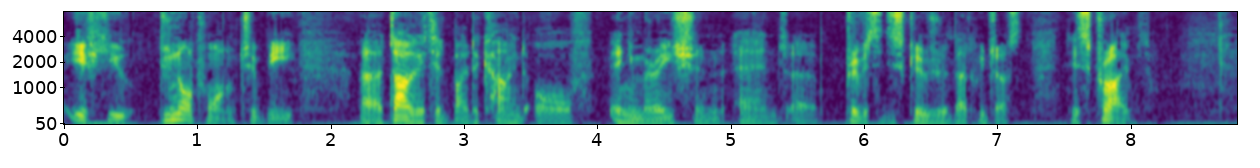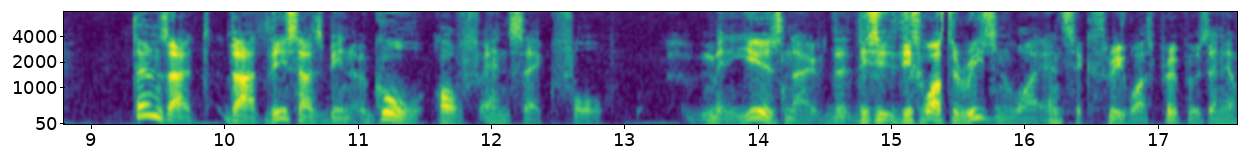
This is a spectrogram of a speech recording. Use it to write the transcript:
if you do not want to be uh, targeted by the kind of enumeration and uh, privacy disclosure that we just described? Turns out that this has been a goal of NSEC for many years now. This, is, this was the reason why NSEC 3 was proposed, and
